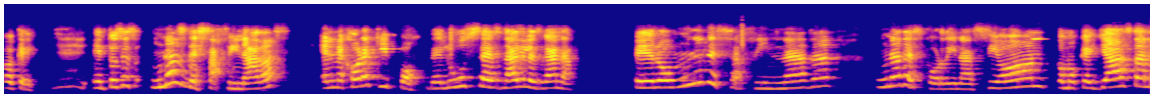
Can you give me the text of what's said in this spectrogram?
ok, entonces, unas desafinadas, el mejor equipo de luces, nadie les gana, pero una desafinada una descoordinación, como que ya están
